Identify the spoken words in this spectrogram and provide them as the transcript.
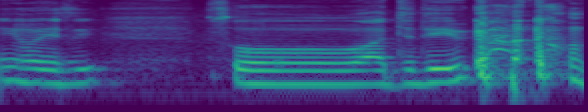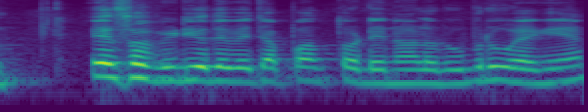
ਨਹੀਂ ਹੋਏ ਸੀ। ਸੋ ਅੱਜ ਦੀ ਇਸ ਵੀਡੀਓ ਦੇ ਵਿੱਚ ਆਪਾਂ ਤੁਹਾਡੇ ਨਾਲ ਰੂਬਰੂ ਹੈਗੇ ਆ।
